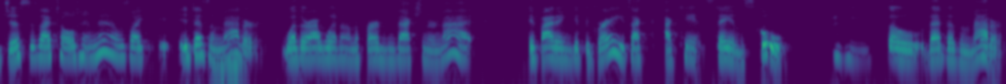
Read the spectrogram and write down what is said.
just as i told him then i was like it, it doesn't matter whether i went on affirmative action or not if i didn't get the grades i, I can't stay in the school. Mhm. so that doesn't matter.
